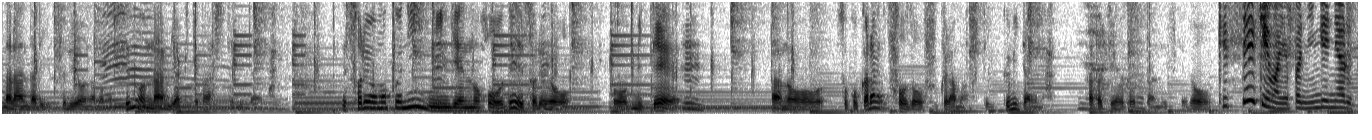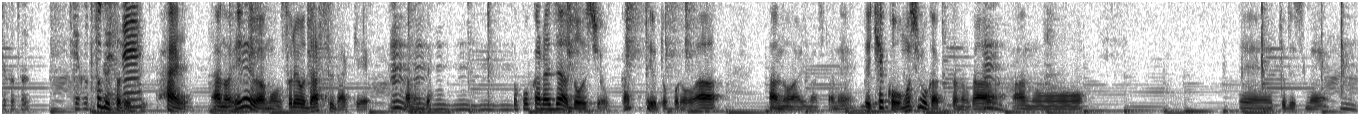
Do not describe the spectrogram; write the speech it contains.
並んだりするようなものっていうのを何百と出してみたいな。でそれをもとに人間の方でそれをこう見て、うんあのそこから想像を膨らませていくみたいな形を取ったんですけど。決定権はやっぱり人間にあるってことってことそうだよねですそうです。はい。あの AI はもうそれを出すだけ。なのでうんそこからじゃあどうしようかっていうところはあのありましたね。で結構面白かったのが、うんあのえーっとですね、うん。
